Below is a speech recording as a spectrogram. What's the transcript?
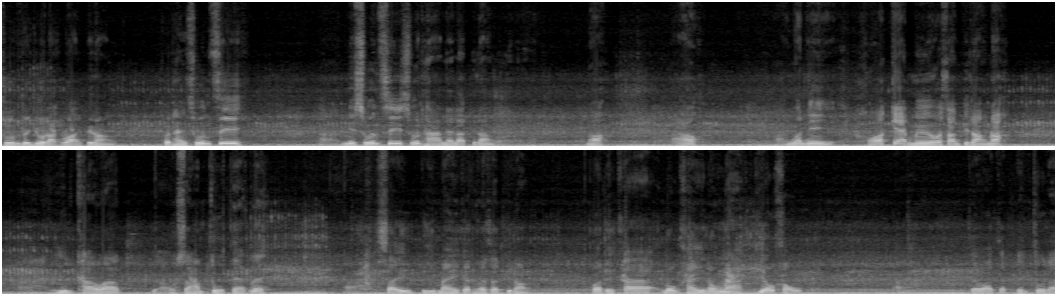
ศูนย์ไปอยู่รักร้อยพี่น้องเพิ่นให้ศูนย์สี่มีศูนย์สี่ศูนย์หาในละพี่น้องเนาะเอางวดนี้ขอแก้มือว่าสันพี่น้องเนาะอ่ายินข่าวว่าเอาสามตัวแตกเลยใส่ปีใหม่กันว่าสันพี่น้องเพราะเด็กค่าโลงไห้ลงหน้าเกี่ยวเขาอ่าแต่ว่าจะเป็นตัวใด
